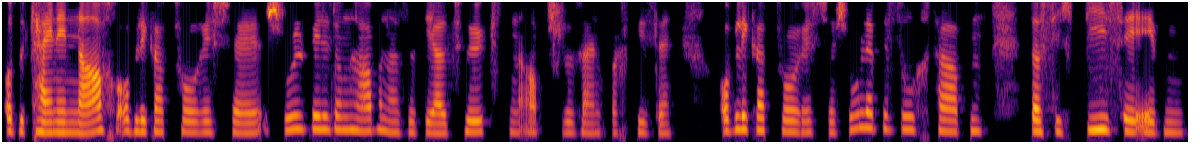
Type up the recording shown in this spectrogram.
oder keine nachobligatorische Schulbildung haben, also die als höchsten Abschluss einfach diese obligatorische Schule besucht haben, dass sich diese eben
